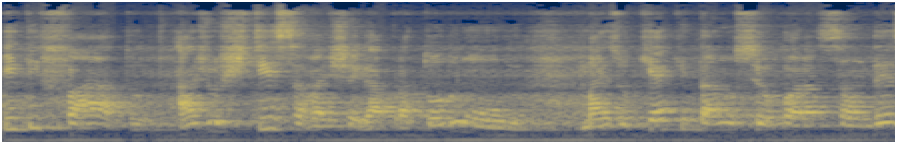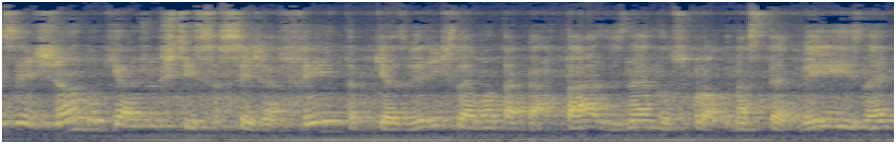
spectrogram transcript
e de fato, a justiça vai chegar para todo mundo. Mas o que é que está no seu coração desejando que a justiça seja feita? Porque às vezes a gente levanta cartazes né, nos, nas TVs, né,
